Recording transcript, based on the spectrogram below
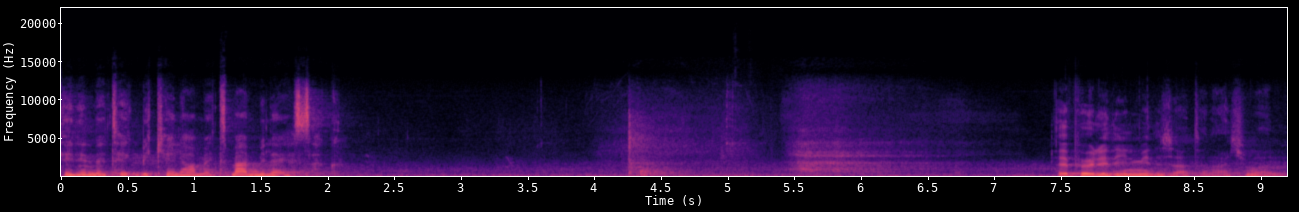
Seninle tek bir kelam etmem bile yasak. Hep öyle değil miydi zaten Hakim Hanım?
